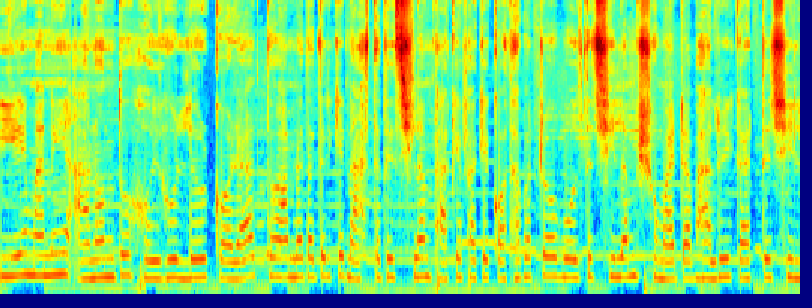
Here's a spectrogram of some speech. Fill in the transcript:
বিয়ে মানে আনন্দ হই হুল্লোড় করা। তো আমরা তাদেরকে নাস্তা দিচ্ছিলাম ফাঁকে ফাঁকে কথাবার্তাও বলতেছিলাম, সময়টা ভালোই কাটতেছিল।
